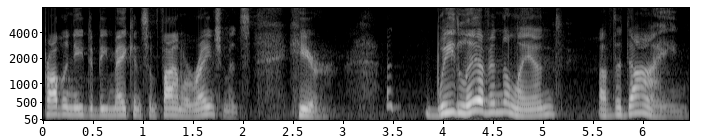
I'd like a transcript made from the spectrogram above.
probably need to be making some final arrangements here. We live in the land of the dying.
